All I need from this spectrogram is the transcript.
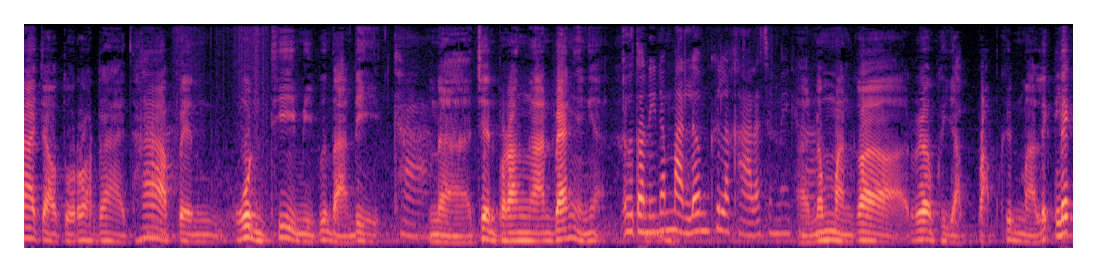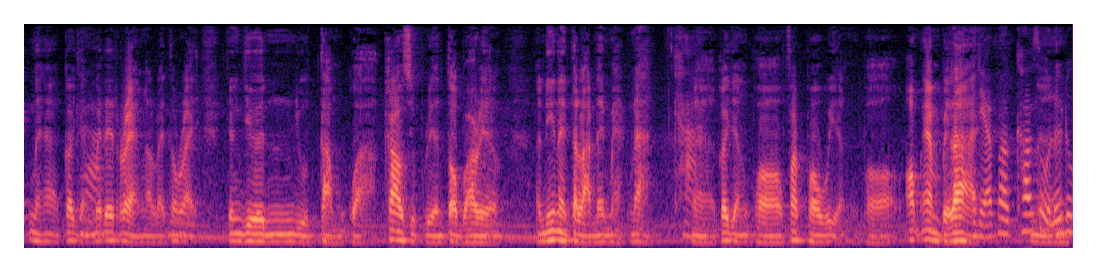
น่าจะเอาตัวรอดได้ ถ้าค่ะ เป็นหุ้นที่มีพื้นฐานดีค่ะนะเช่นพลังงานแบงก์อย่างเงี้ย เออตอนนี้น้ำมันเริ่มขึ้นราคาแล้วใช่ไหมคะ อ่าน้ำมันก็เริ่มขยับปรับขึ้นมาเล็ก ๆ นะฮะ ก็ยังค่ะไม่ได้แรงอะไรเท่าไหร่ ยังยืนอยู่ต่ำกว่า 90 เหรียญต่อบาร์เรล อันนี้ในตลาดในแม็กนะค่ะ อ่าก็ยังพอฟัดพอเหวี่ยงพออ้อมแอมไปได้ เดี๋ยวพอเข้าสู่นะฤดู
